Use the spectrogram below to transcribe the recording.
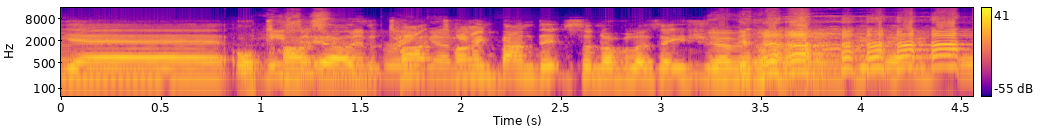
Yeah, or He's ti- just uh, the remembering, ti- um, Time Bandits, the novelization. Yeah, the, you know. or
